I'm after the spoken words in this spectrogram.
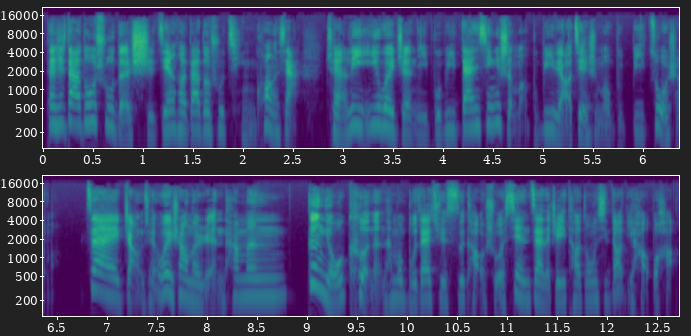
但是大多数的时间和大多数情况下，权力意味着你不必担心什么，不必了解什么，不必做什么。在掌权位上的人，他们更有可能，他们不再去思考说现在的这一套东西到底好不好，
